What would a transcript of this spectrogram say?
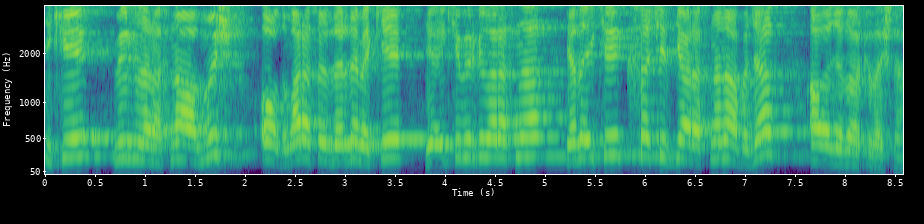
iki virgül arasına almış oldum. Ara sözleri demek ki ya iki virgül arasına ya da iki kısa çizgi arasına ne yapacağız? Alacağız arkadaşlar.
